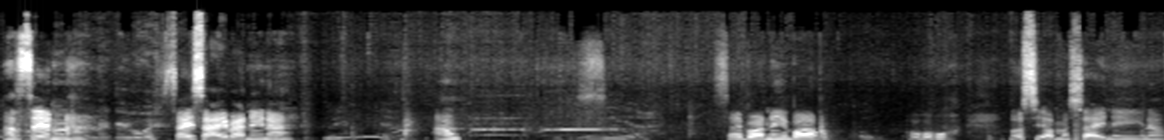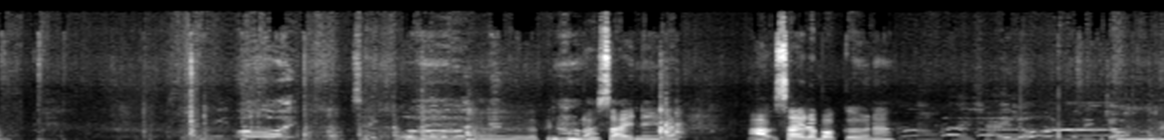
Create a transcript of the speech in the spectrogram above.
เอาเส้นนะใส่สายบานนี้นะ เอาใส่บานนี้บ่โอ้เราเสียมาใส่นี่นะเอ้ยใช้เกลือแหละเออพี่น้องเราใส่นี่แล้วเอาใส่แล้วบ่เกินนะอ้าวได้ใช้เลยบ่ได้จกอะไร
